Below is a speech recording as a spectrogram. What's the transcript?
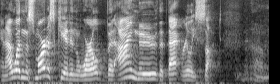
and I wasn't the smartest kid in the world, but I knew that that really sucked. Um,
